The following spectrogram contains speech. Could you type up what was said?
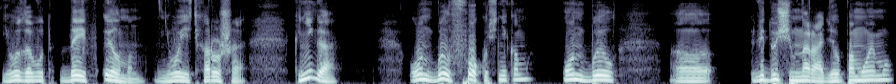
его зовут Дэйв Элман. У него есть хорошая книга. Он был фокусником, он был э, ведущим на радио, по-моему.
